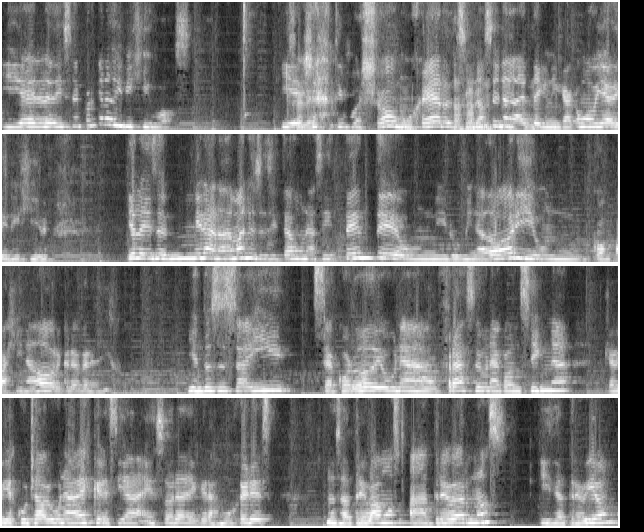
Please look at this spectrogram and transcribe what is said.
y él le dice, ¿por qué no dirigís vos? Y Excelente. ella, tipo, yo, mujer, si no sé nada de técnica, ¿cómo voy a dirigir? Y él le dice, mira, nada más necesitas un asistente, un iluminador y un compaginador, creo que le dijo. Y entonces ahí se acordó de una frase, una consigna que había escuchado alguna vez que decía, es hora de que las mujeres nos atrevamos a atrevernos, y se atrevió.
